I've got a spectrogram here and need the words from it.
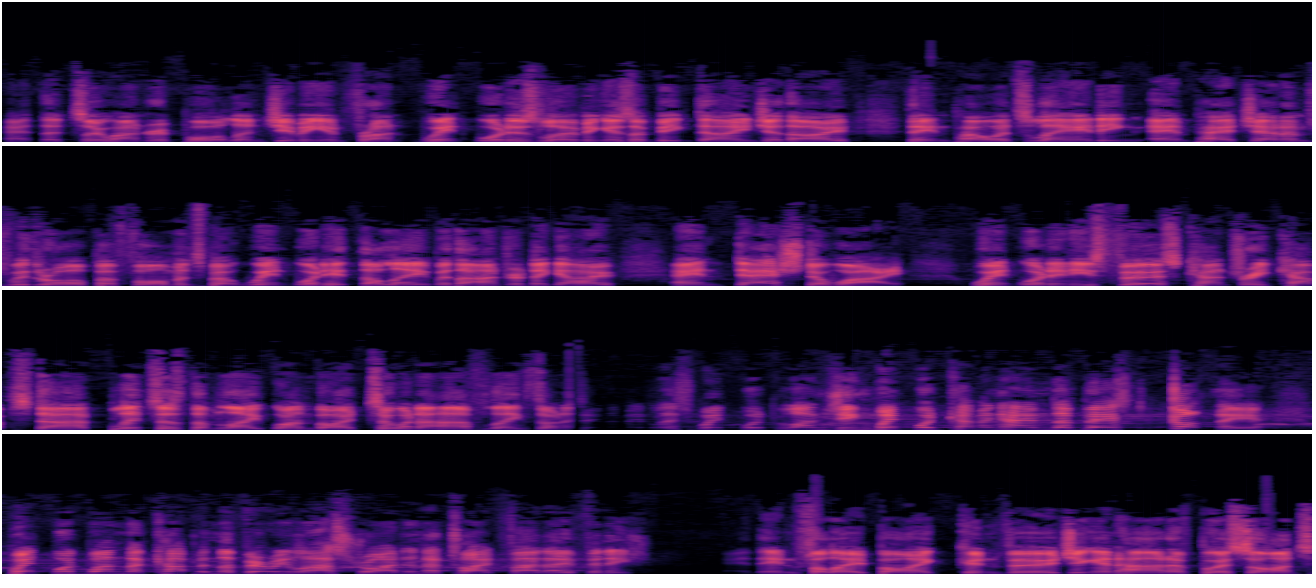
At the 200, Portland Jimmy in front. Wentwood is looming as a big danger, though. Then Poets Landing and Patch Adams with Royal Performance, but Wentwood hit the lead with 100 to go and dashed away. Wentwood in his first Country Cup start blitzes them late, won by two and a half lengths on it. Wentwood lunging. Wentwood coming home the best. Got there. Wentwood won the cup in the very last ride in a tight photo finish. Then followed by Converging and Heart of Puissance.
